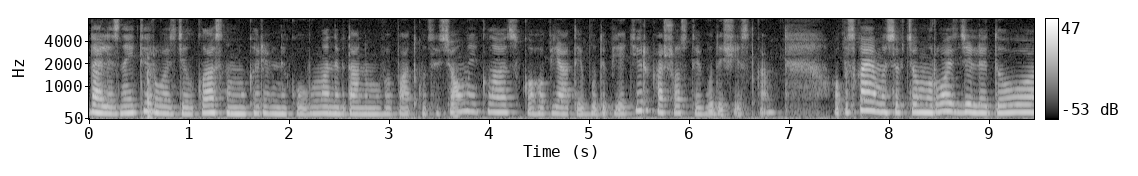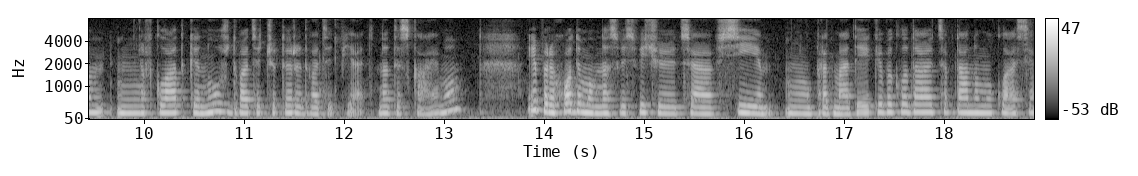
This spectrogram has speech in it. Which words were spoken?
Далі знайти розділ класному керівнику. У мене в даному випадку це 7 клас, в кого 5 буде п'ятірка, 6 буде шістка. Опускаємося в цьому розділі до вкладки НУШ 2425. Натискаємо. І переходимо, в нас висвічуються всі предмети, які викладаються в даному класі.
